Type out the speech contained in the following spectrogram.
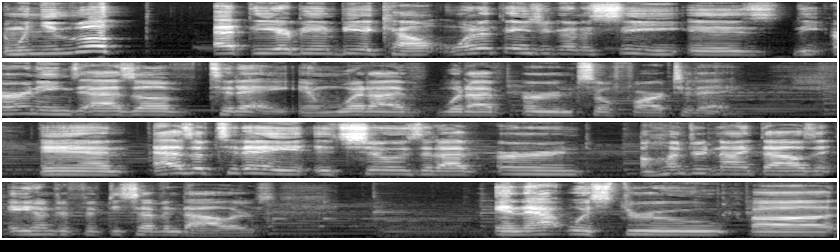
And when you look at the Airbnb account, one of the things you're going to see is the earnings as of today and what I've what I've earned so far today. And as of today, it shows that I've earned $109,857. And that was through uh,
